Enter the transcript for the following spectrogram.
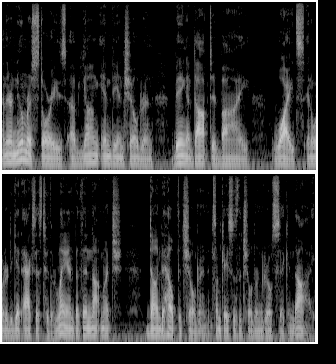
And there are numerous stories of young Indian children being adopted by whites in order to get access to their land, but then not much done to help the children. In some cases, the children grow sick and die,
